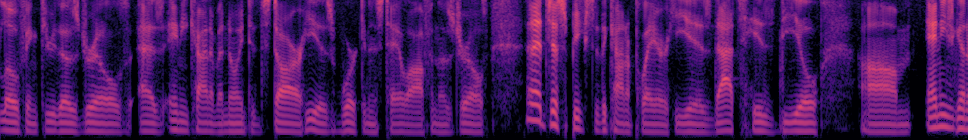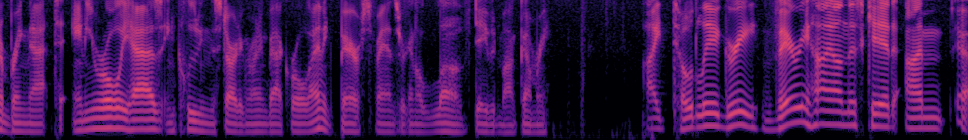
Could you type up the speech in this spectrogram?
loafing through those drills as any kind of anointed star. He is working his tail off in those drills. And it just speaks to the kind of player he is. That's his deal. Um, and he's going to bring that to any role he has, including the starting running back role. I think Bears fans are going to love David Montgomery. I totally agree. Very high on this kid. I'm. uh,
